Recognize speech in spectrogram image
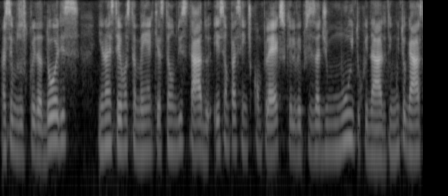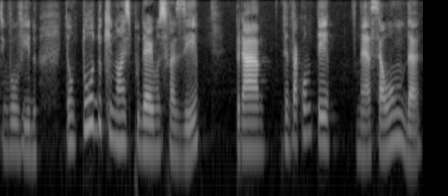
Nós temos os cuidadores e nós temos também a questão do Estado. Esse é um paciente complexo que ele vai precisar de muito cuidado, tem muito gasto envolvido. Então, tudo que nós pudermos fazer para tentar conter né, essa onda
